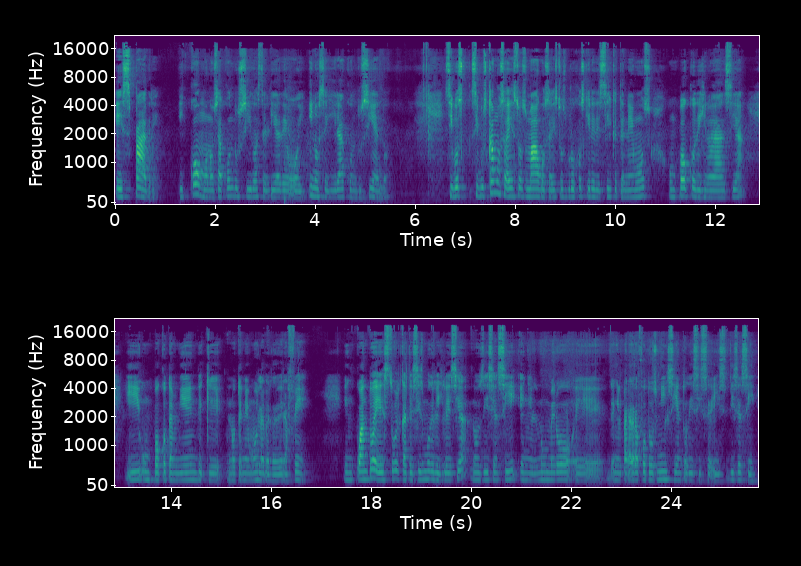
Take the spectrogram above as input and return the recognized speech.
es Padre y cómo nos ha conducido hasta el día de hoy y nos seguirá conduciendo. Si, si buscamos a estos magos, a estos brujos, quiere decir que tenemos un poco de ignorancia y un poco también de que no tenemos la verdadera fe. En cuanto a esto, el Catecismo de la Iglesia nos dice así en el número, eh, en el parágrafo 2116, dice así,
